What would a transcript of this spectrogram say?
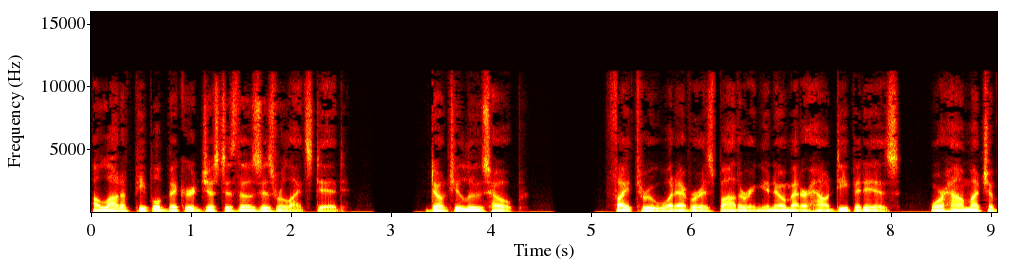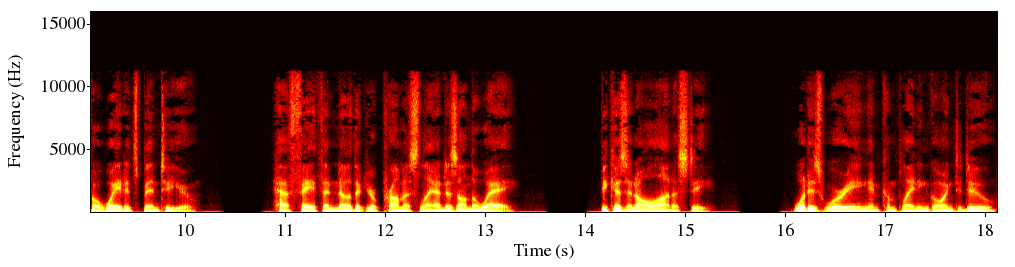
A lot of people bickered just as those Israelites did. Don't you lose hope. Fight through whatever is bothering you, no matter how deep it is, or how much of a weight it's been to you. Have faith and know that your promised land is on the way. Because, in all honesty, what is worrying and complaining going to do?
